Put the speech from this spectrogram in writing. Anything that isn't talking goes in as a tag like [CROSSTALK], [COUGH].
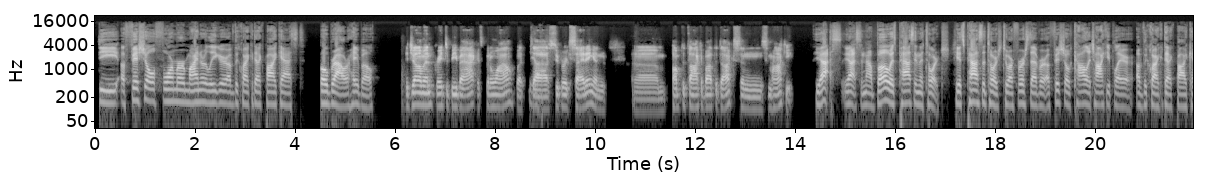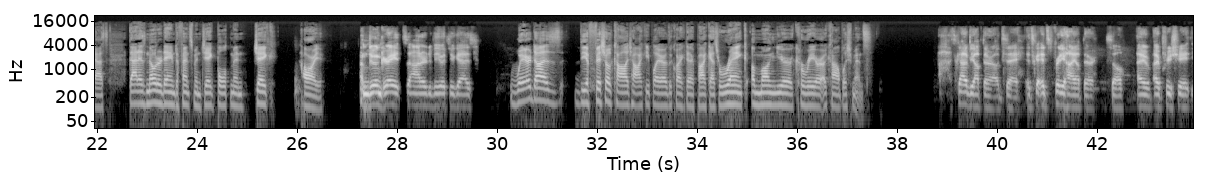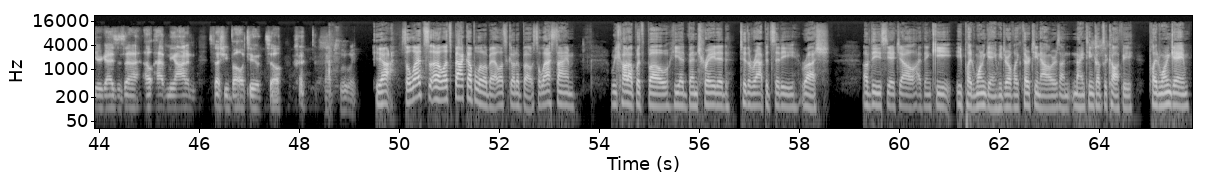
the official former minor leaguer of the Quack Attack Podcast, Bo Brauer. Hey Bo. Hey, gentlemen, great to be back. It's been a while, but Yeah. uh, super exciting and um, pumped to talk about the Ducks and some hockey. Yes, yes. And now Bo is passing the torch. He has passed the torch to our first ever official college hockey player of the Quack Attack podcast. That is Notre Dame defenseman Jake Boltmann. Jake, how are you? I'm doing great. It's an honor to be with you guys. Where does the official college hockey player of the Quack Attack podcast rank among your career accomplishments? Ah, It's got to be up there, I would say. It's it's pretty high up there. So I, I appreciate your guys' uh, having me on, and especially Bo too. So [LAUGHS] Absolutely. Yeah. So let's uh, let's back up a little bit. Let's go to Bo. So last time we caught up with Bo, he had been traded to the Rapid City Rush of the ECHL. I think he he played one game. He drove like 13 hours on 19 cups of coffee. Played one game,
